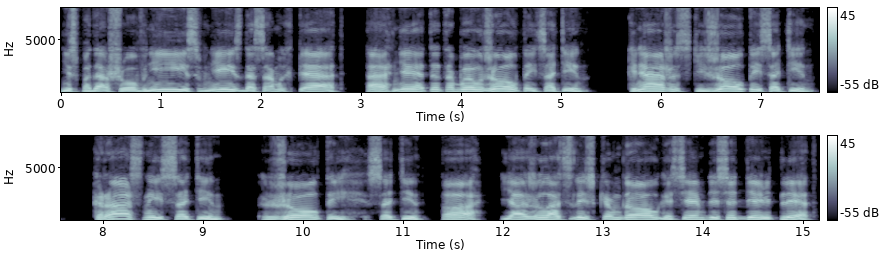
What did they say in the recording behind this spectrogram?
не спадавшего вниз, вниз до самых пят. А, нет, это был желтый сатин. Княжеский желтый сатин. Красный сатин. Желтый сатин. О, я жила слишком долго, семьдесят девять лет.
